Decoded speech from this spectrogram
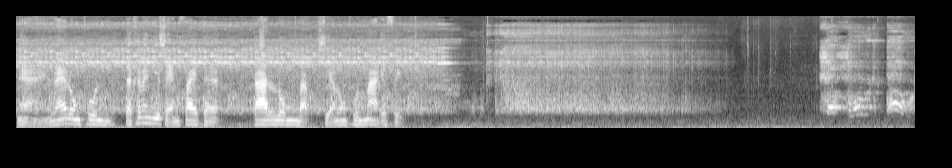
เนี่ยเห็นไหมลงทุนแต่แค่ไม่มีแสงไฟแต่การลงแบบเสียงลงทุนมากเอฟเฟกต์ Sasord power.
